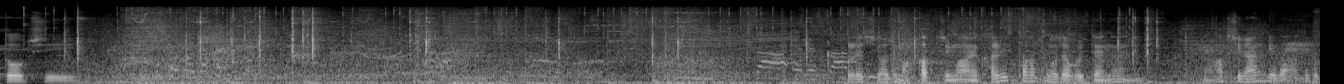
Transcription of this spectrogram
겁도 없이. 플래시가 좀 아깝지만 칼리스타 같은 거 잡을 때는 그냥 확실히 하는 게 나아 이렇게.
